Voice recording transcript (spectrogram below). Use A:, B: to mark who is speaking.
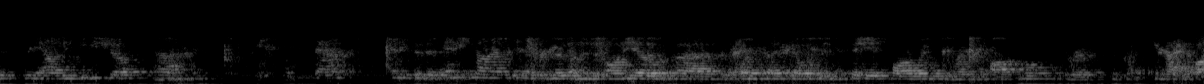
A: this reality TV show, um. And so that anytime it ever goes on the audio, uh, website, I always say as far away from the as possible,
